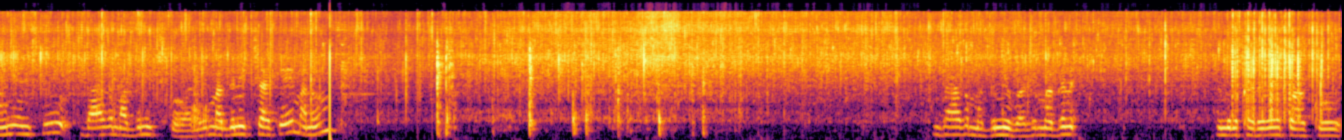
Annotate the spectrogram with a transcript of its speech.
ఆనియన్స్ బాగా మగ్గనిచ్చుకోవాలి. మగ్గనిచ్చాకే మనం బాగా మగ్గనివ్వాలి మగ్గన అందులో కరివేపాకు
